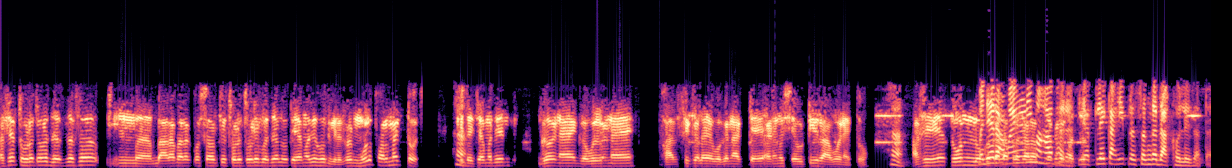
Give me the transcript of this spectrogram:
असे थोडं थोडं जसजसं बारा बारा कोसावरती थोडे थोडे बदल होते यामध्ये होत गेले. पण मूळ फॉर्मॅट तोच की त्याच्यामध्ये गण आहे गवळण आहे फार्सिकल आहे वगनाट्य आहे आणि मग शेवटी रावण येतो असे हे दोन लोक म्हणजे रामायण आणि महाभारत यातले काही प्रसंग दाखवले जातात.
